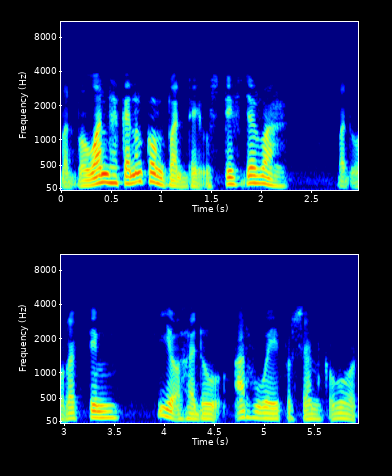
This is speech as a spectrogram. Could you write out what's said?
bat bawan hakan kong pad de ustif jarwa bat uraktim kiyo hadu arhuwe persen kawot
